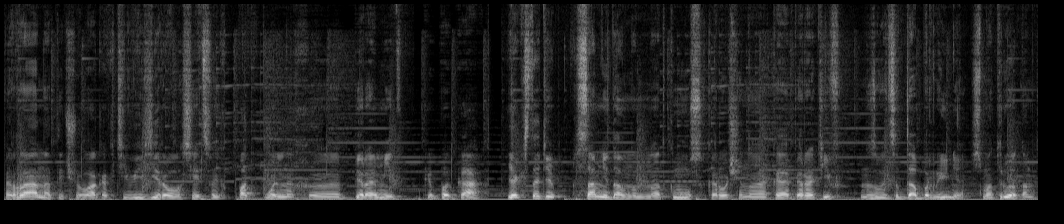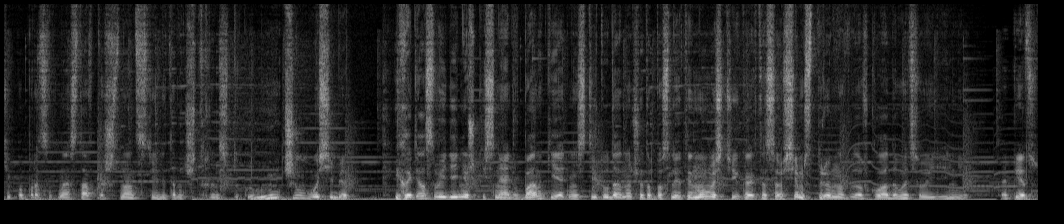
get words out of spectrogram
Рано ты, чувак, активизировал сеть своих подпольных э, пирамид. КПК. Я, кстати, сам недавно наткнулся, короче, на кооператив, называется Добрыня. Смотрю, а там типа процентная ставка 16 или там 14. Такой, ничего себе. И хотел свои денежки снять в банке и отнести туда, но что-то после этой новости как-то совсем стрёмно туда вкладывать свои деньги. Капец.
